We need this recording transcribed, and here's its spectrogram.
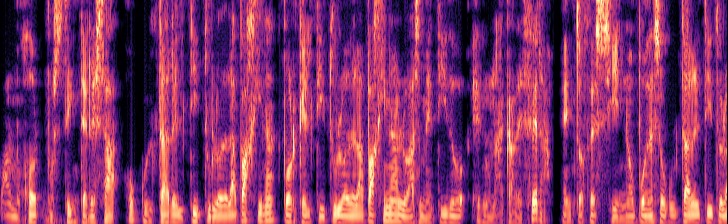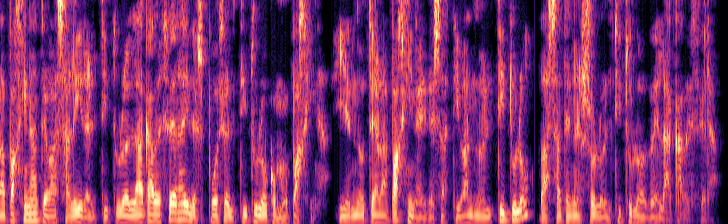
a lo mejor pues te interesa ocultar el título de la página porque el título de la página lo has metido en una cabecera. Entonces si no puedes ocultar el título de la página te va a salir el título en la cabecera y después el título como página. Yéndote a la página y desactivando el título vas a tener solo el título de la cabecera.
